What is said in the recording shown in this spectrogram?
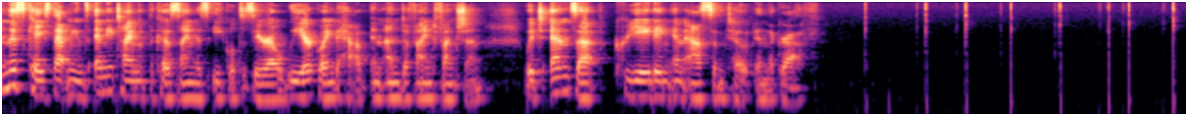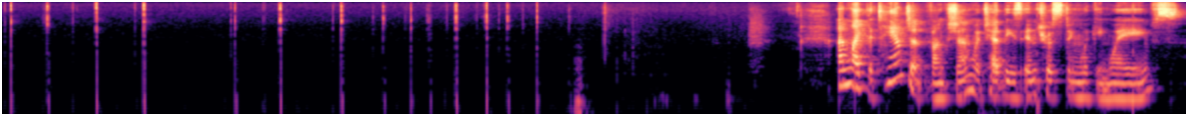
In this case, that means anytime that the cosine is equal to zero, we are going to have an undefined function, which ends up creating an asymptote in the graph. Unlike the tangent function, which had these interesting looking waves,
